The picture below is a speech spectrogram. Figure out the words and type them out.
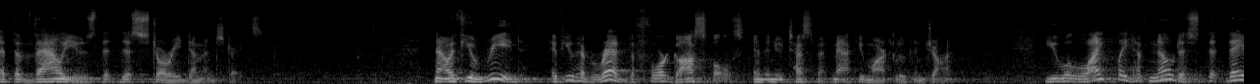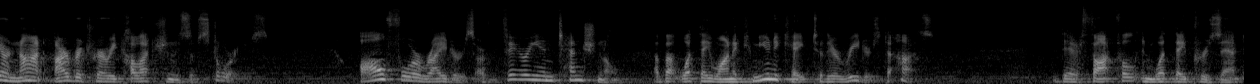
at the values that this story demonstrates. Now, if you read, if you have read the four Gospels in the New Testament Matthew, Mark, Luke, and John you will likely have noticed that they are not arbitrary collections of stories. All four writers are very intentional about what they want to communicate to their readers, to us. They're thoughtful in what they present,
